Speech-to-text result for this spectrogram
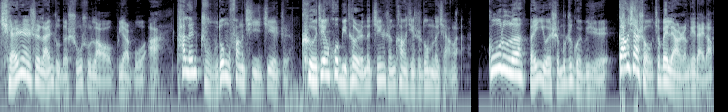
前任是男主的叔叔老比尔博啊，他能主动放弃戒指，可见霍比特人的精神抗性是多么的强了。咕噜呢，本以为神不知鬼不觉，刚下手就被两人给逮到。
